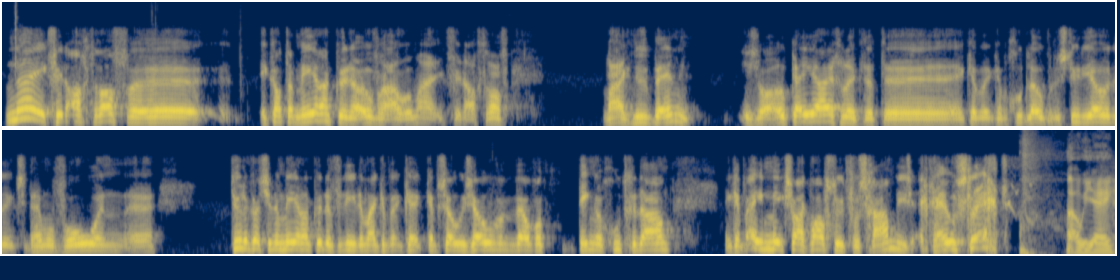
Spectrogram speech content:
nee, ik vind achteraf. eh, ik had er meer aan kunnen overhouden. Maar ik vind achteraf. Waar ik nu ben. Is wel oké eigenlijk. Dat, eh, ik, heb, ik heb een goed lopende studio. Ik zit helemaal vol. En, eh, tuurlijk had je er meer aan kunnen verdienen. Maar ik heb, ik, ik heb sowieso wel wat dingen goed gedaan. Ik heb één mix waar ik me absoluut voor schaam. Die is echt heel slecht. Oh jee.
